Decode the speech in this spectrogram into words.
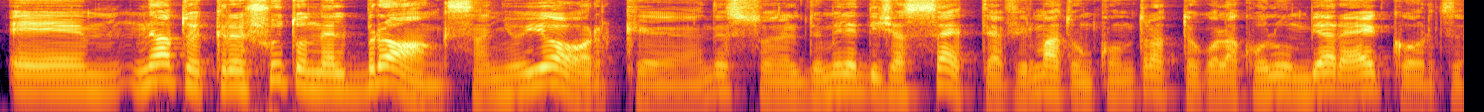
È ehm, nato e cresciuto nel Bronx, a New York, adesso nel 2017 ha firmato un contratto con la Columbia Records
